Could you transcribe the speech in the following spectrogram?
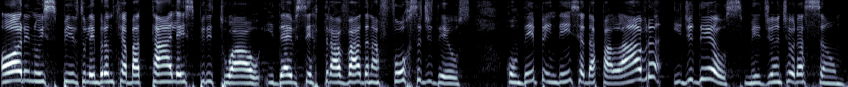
Ore no Espírito, lembrando que a batalha é espiritual e deve ser travada na força de Deus, com dependência da palavra e de Deus, mediante oração.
